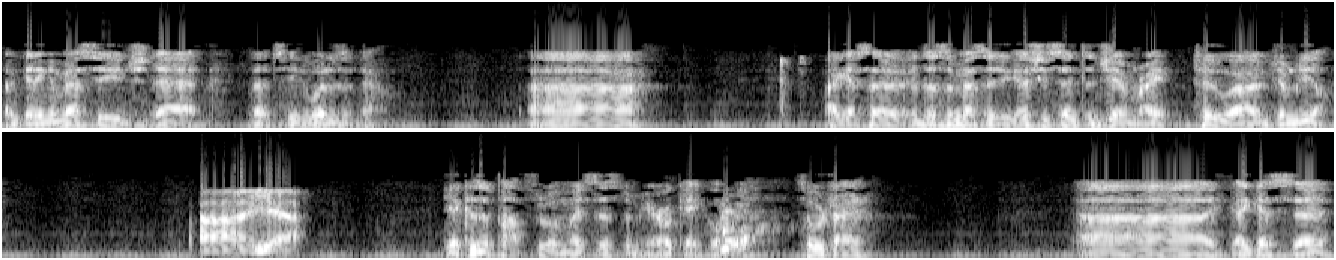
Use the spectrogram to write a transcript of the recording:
I'm getting a message that let's see, what is it now? Uh, I guess uh, this is a message I guess you sent to Jim, right? To uh, Jim Deal. Uh, yeah. Yeah, because it popped through on my system here. Okay, cool. So we're trying. Uh, I guess. Uh,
